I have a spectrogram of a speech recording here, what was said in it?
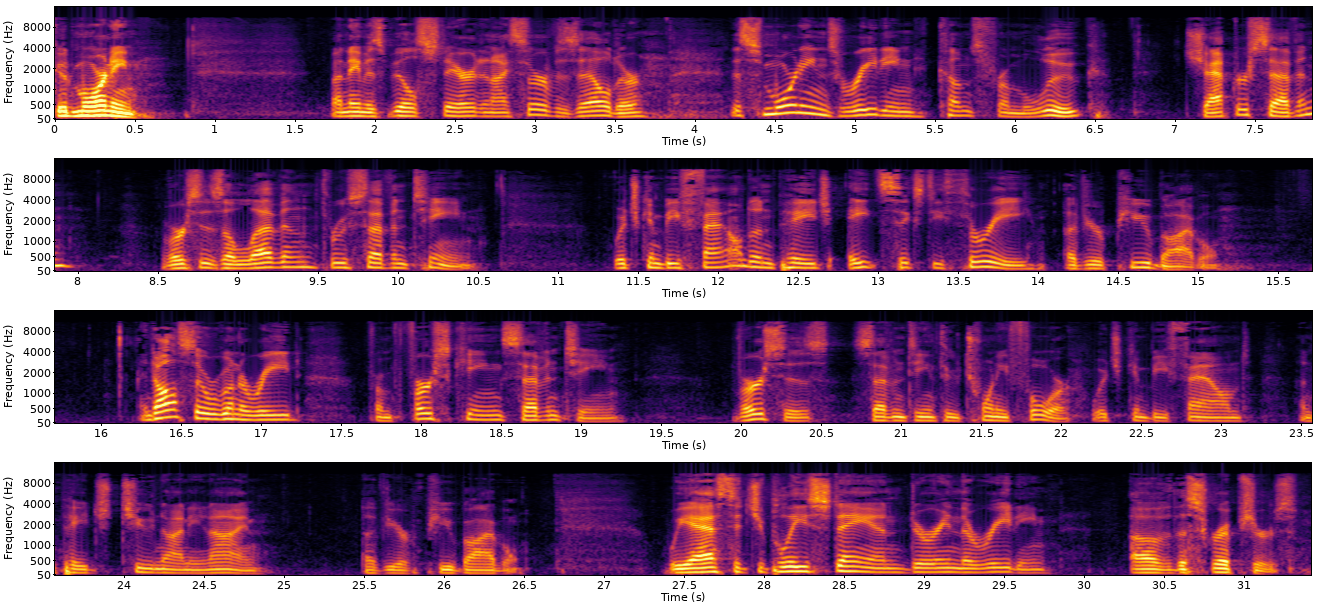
Good morning. My name is Bill Starrett, and I serve as elder. This morning's reading comes from Luke chapter 7, verses 11 through 17, which can be found on page 863 of your Pew Bible. And also, we're going to read from 1 Kings 17, verses 17 through 24, which can be found on page 299 of your Pew Bible. We ask that you please stand during the reading of the scriptures.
